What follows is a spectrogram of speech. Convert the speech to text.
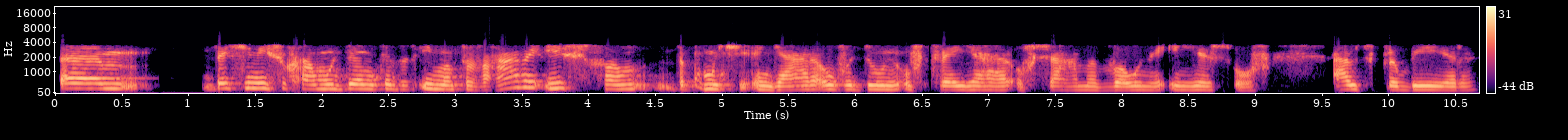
Ehm, dat je niet zo gauw moet denken dat iemand de ware is. Van, dat moet je een jaar over doen of twee jaar of samen wonen eerst of uitproberen.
